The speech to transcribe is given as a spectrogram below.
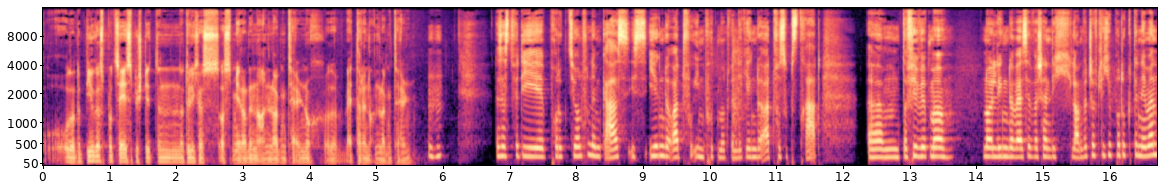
oder der Biogasprozess besteht dann natürlich aus, aus mehreren Anlagenteilen noch oder weiteren Anlagenteilen. Mhm. Das heißt, für die Produktion von dem Gas ist irgendeine Art von Input notwendig, irgendeine Art von Substrat. Ähm, dafür wird man neuliegenderweise wahrscheinlich landwirtschaftliche Produkte nehmen.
